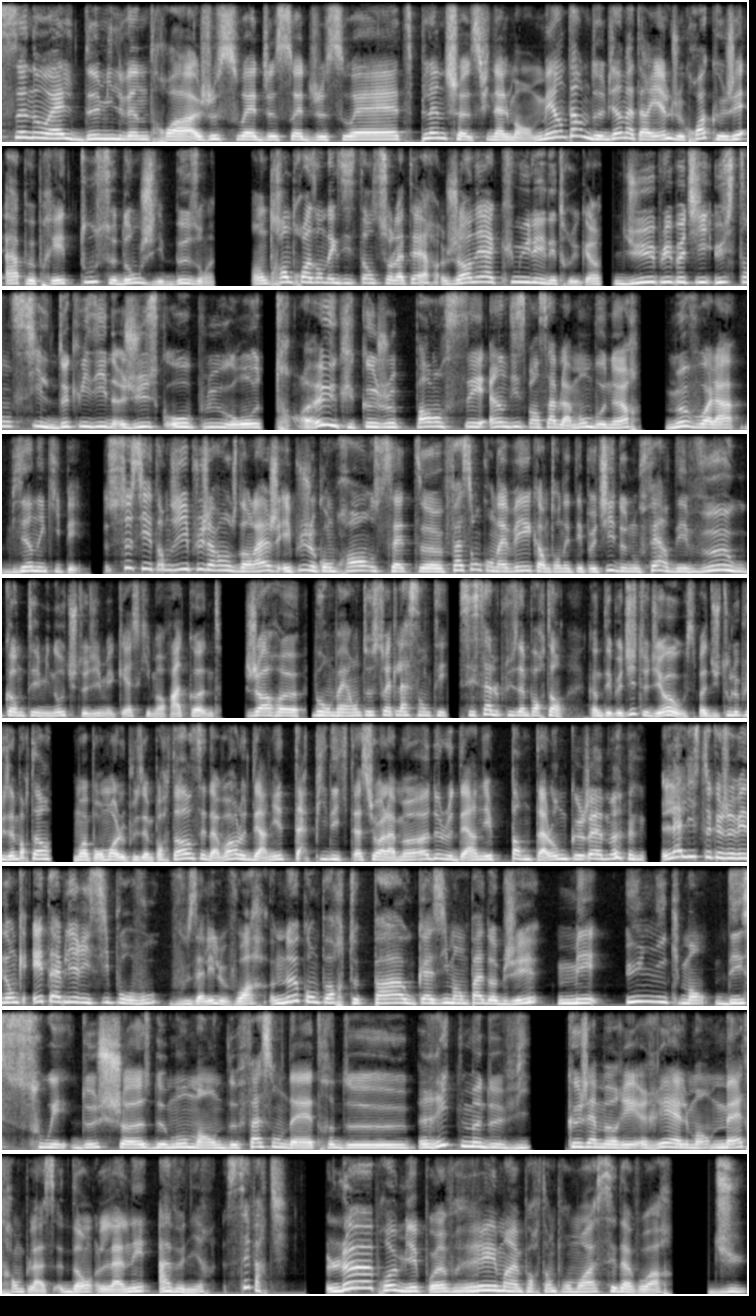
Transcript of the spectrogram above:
Ce Noël 2023, je souhaite, je souhaite, je souhaite plein de choses finalement. Mais en termes de biens matériels, je crois que j'ai à peu près tout ce dont j'ai besoin. En 33 ans d'existence sur la Terre, j'en ai accumulé des trucs. Hein. Du plus petit ustensile de cuisine jusqu'au plus gros truc que je pensais indispensable à mon bonheur, me voilà bien équipé. Ceci étant dit, plus j'avance dans l'âge et plus je comprends cette euh, façon qu'on avait quand on était petit de nous faire des vœux ou quand t'es minot, tu te dis mais qu'est-ce qu'il me raconte? Genre, euh, bon ben on te souhaite la santé, c'est ça le plus important. Quand t'es petit, tu te dis oh, c'est pas du tout le plus important. Moi pour moi le plus important c'est d'avoir le dernier tapis d'équitation à la mode, le dernier pantalon que j'aime. la liste que je vais donc établir ici pour vous, vous allez le voir, ne comporte pas ou quasiment pas d'objets, mais uniquement des souhaits de choses, de moments, de façon d'être, de rythme de vie que j'aimerais réellement mettre en place dans l'année à venir. C'est parti. Le premier point vraiment important pour moi, c'est d'avoir du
